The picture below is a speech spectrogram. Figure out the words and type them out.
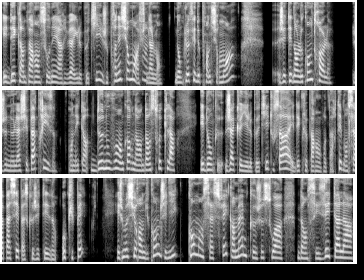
Et dès qu'un parent sonnait, arrivait avec le petit, je prenais sur moi finalement. Donc le fait de prendre sur moi, j'étais dans le contrôle. Je ne lâchais pas prise. On était de nouveau encore dans, ce truc-là. Et donc, j'accueillais le petit, tout ça, et dès que le parent repartait, bon, ça passait parce que j'étais occupée. Et je me suis rendu compte, j'ai dit, comment ça se fait quand même que je sois dans ces états-là,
